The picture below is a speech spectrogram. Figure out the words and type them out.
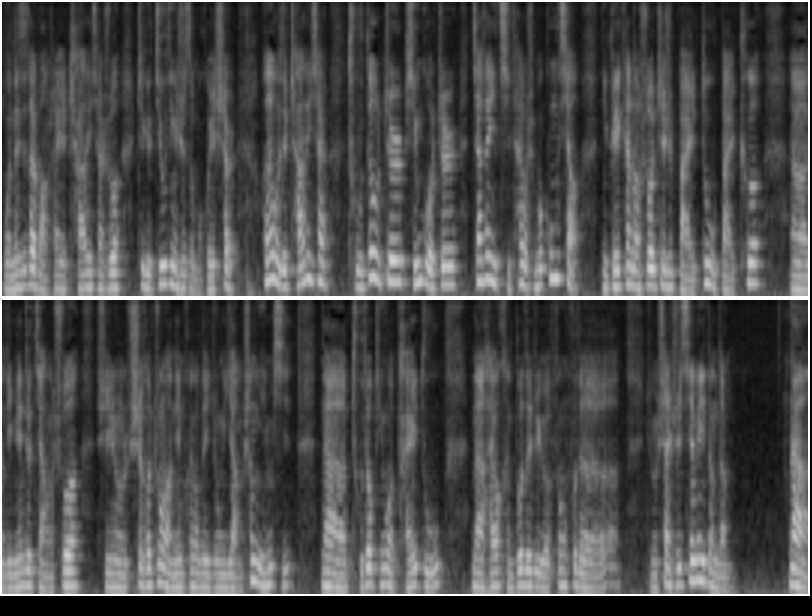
我呢就在网上也查了一下，说这个究竟是怎么回事儿。后来我就查了一下土豆汁儿、苹果汁儿加在一起它有什么功效，你可以看到说这是百度百科，呃，里面就讲说是一种适合中老年朋友的一种养生饮品。那土豆苹果排毒，那还有很多的这个丰富的。这种膳食纤维等等，那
